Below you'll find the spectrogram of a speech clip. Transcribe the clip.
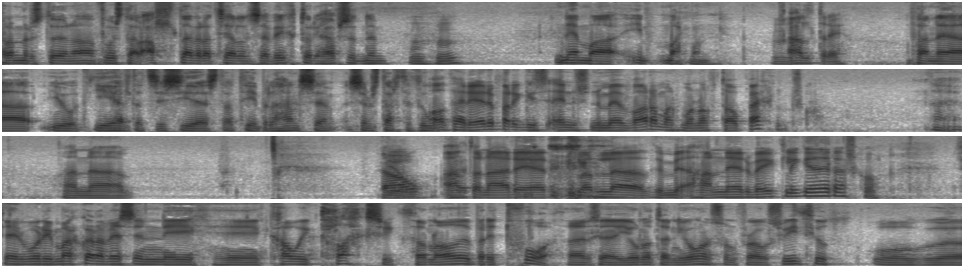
framöru stöðuna, þú veist það er alltaf verið að challengea Viktor í hafsöndum nema í markmann Aldrei þannig að, jú, ég held að þetta sé síðasta tímil hans sem, sem startið þú Og þeir eru bara ekki einu sinni með varamarmann ofta á bekknum sko. Nei. Þannig að Já. Jú, Anton Ari er klárlega því- Hann er veiklikið þeirra sko Þeir voru í markvaravissin í K.I. Klaksvík, þá náðu bara í tvo það er að segja Jónatan Jóhansson frá Svíþjóð og uh,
